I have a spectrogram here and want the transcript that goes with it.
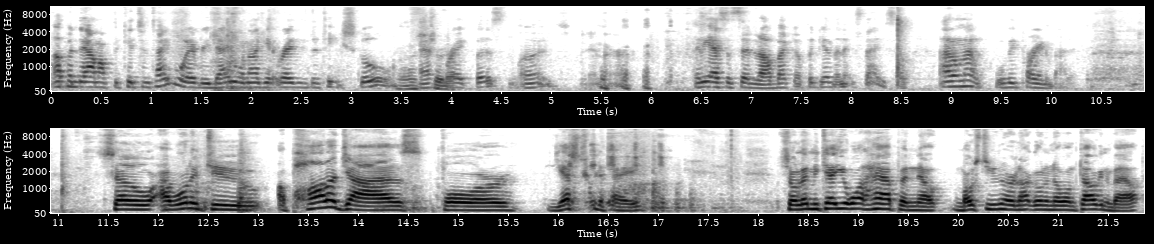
up and down off the kitchen table every day when I get ready to teach school. That's have true. breakfast, lunch, dinner. and he has to set it all back up again the next day. So I don't know. We'll be praying about it. So I wanted to apologize for yesterday. so let me tell you what happened. Now, most of you are not going to know what I'm talking about.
